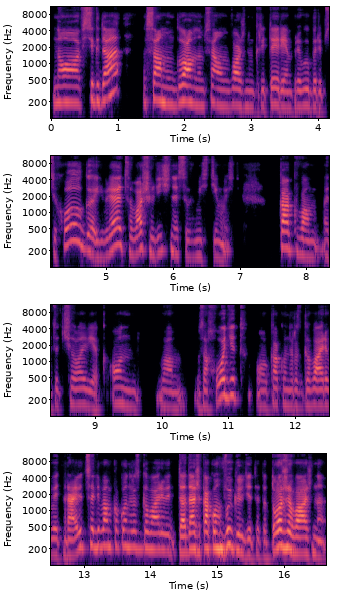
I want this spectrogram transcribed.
Но всегда самым главным, самым важным критерием при выборе психолога является ваша личная совместимость. Как вам этот человек? Он вам заходит, как он разговаривает, нравится ли вам, как он разговаривает, да даже как он выглядит, это тоже важно,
